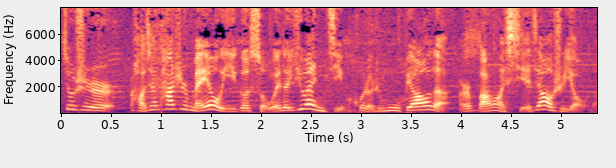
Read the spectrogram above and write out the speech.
就是好像他是没有一个所谓的愿景或者是目标的，而往往邪教是有的。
